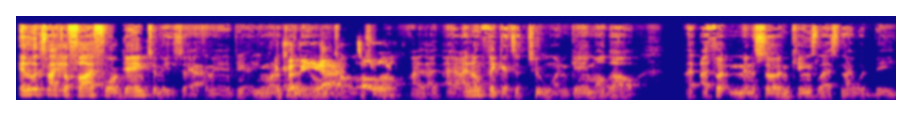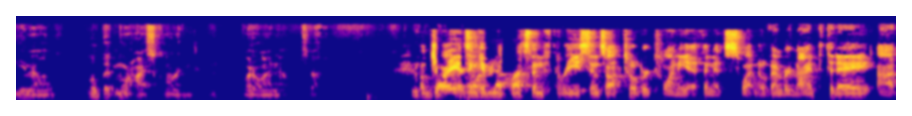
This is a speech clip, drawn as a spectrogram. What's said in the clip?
It looks like a five-four game to me, Zack. Yeah. I mean, if you, you want to, it could be, yeah, totally. Well. I, I, I don't think it's a two-one game, although I, I, thought Minnesota and Kings last night would be, you know, a little bit more high scoring. What do I know? So. Well, Jarry hasn't given up less than three since October 20th, and it's what November 9th today. Uh,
